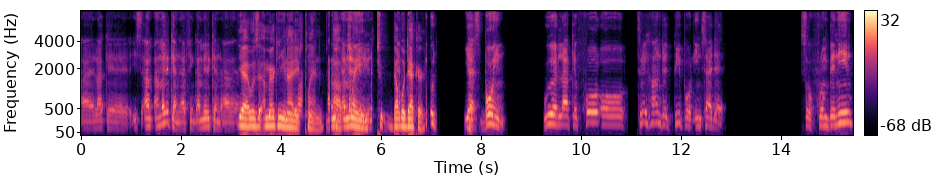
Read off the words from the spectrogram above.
uh, like a, it's um, American, I think, American. Uh, yeah, it was American United plan, uh, American plane, Uni- two, double decker. Yes, Boeing. We were like a four or three hundred people inside there. So from Benin,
